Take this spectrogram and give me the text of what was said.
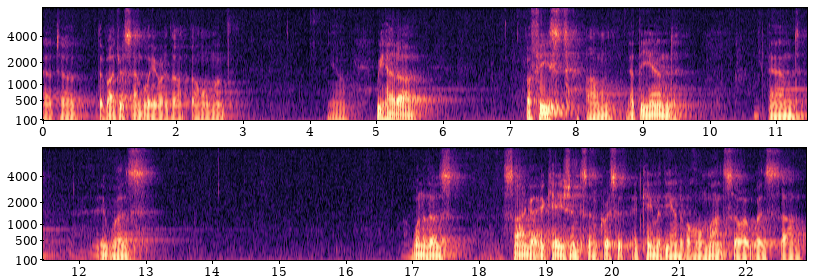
at uh, the Vajra Assembly or the, the whole month? We had a, a feast um, at the end, and it was one of those Sangha occasions, and of course it, it, came at the end of a whole month, so it was um,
